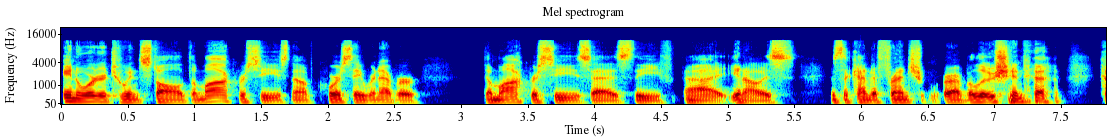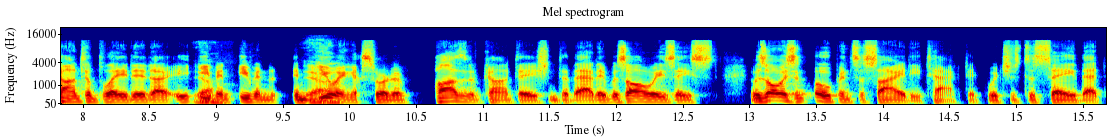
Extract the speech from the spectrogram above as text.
in order to install democracies. Now, of course, they were never democracies as the uh, you know as as the kind of French Revolution contemplated, uh, yeah. even even imbuing yeah. a sort of positive connotation to that. It was always a it was always an open society tactic, which is to say that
